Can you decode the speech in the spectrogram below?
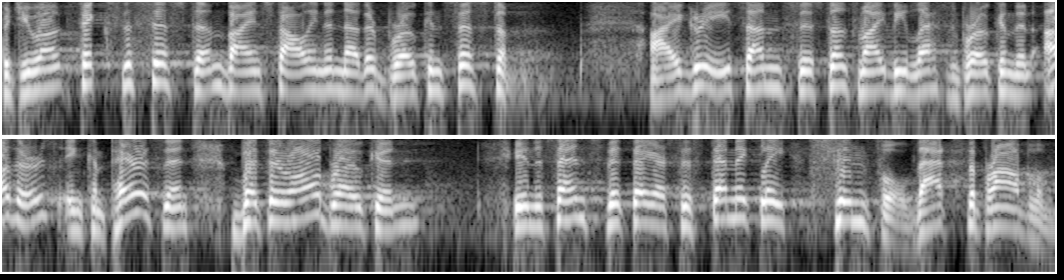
But you won't fix the system by installing another broken system. I agree, some systems might be less broken than others in comparison, but they're all broken in the sense that they are systemically sinful. That's the problem.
